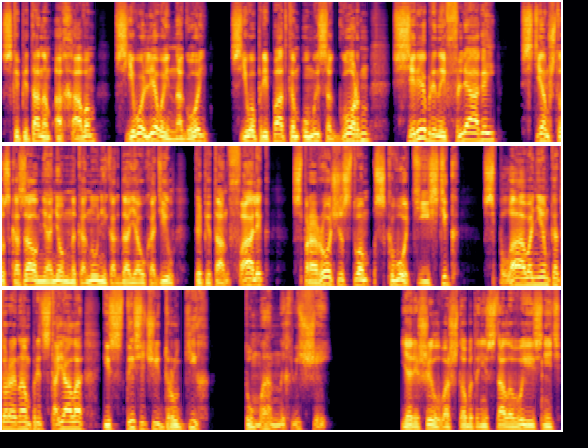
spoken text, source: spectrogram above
с капитаном Ахавом, с его левой ногой, с его припадком у мыса Горн, с серебряной флягой, с тем, что сказал мне о нем накануне, когда я уходил, капитан Фалик, с пророчеством Сквотистик, с плаванием, которое нам предстояло, и с тысячей других туманных вещей. Я решил во что бы то ни стало выяснить,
